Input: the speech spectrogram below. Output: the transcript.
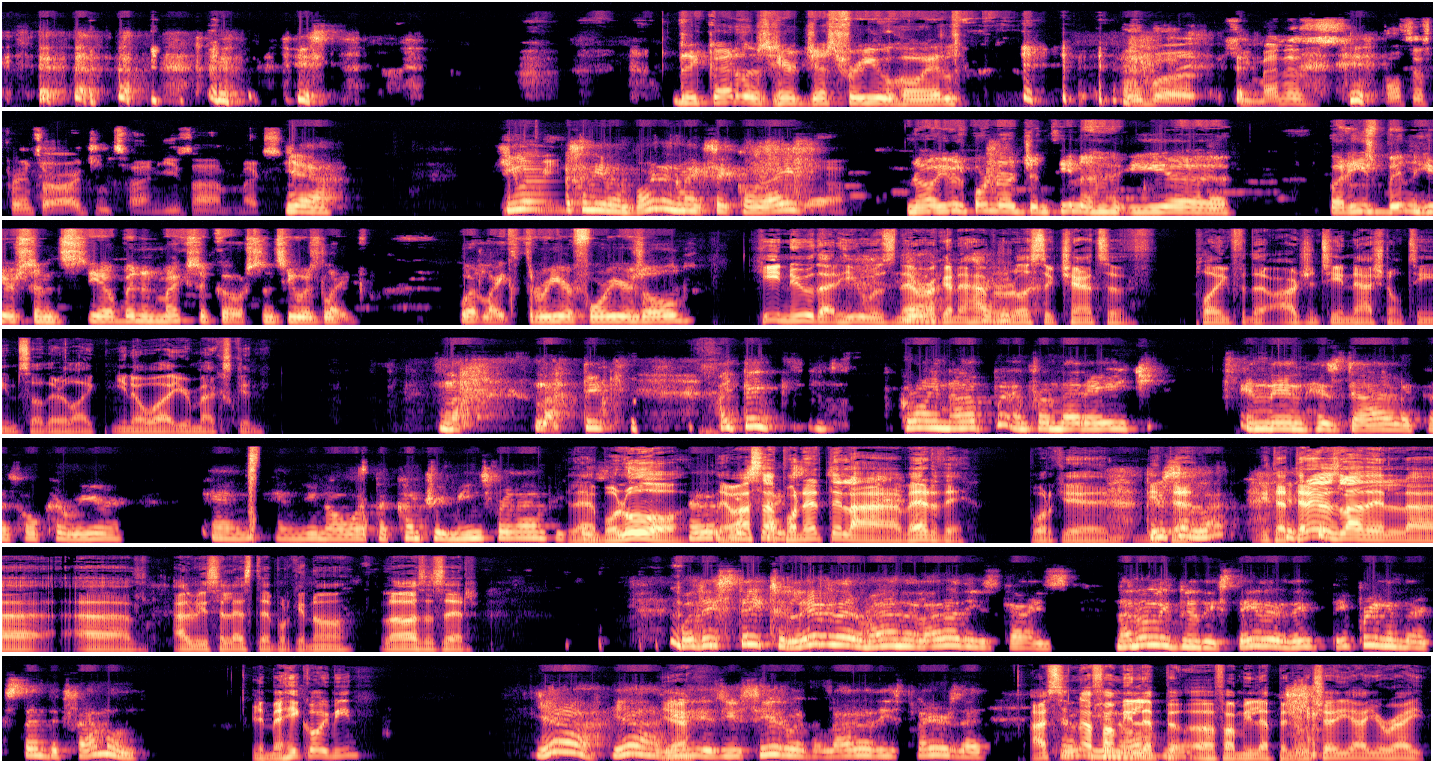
Ricardo's here just for you, Joel. hey, but Gimenez, both his parents are Argentine. He's not Mexican. yeah, he I mean- wasn't even born in Mexico, right? Yeah. No, he was born in Argentina. He, uh, but he's been here since you know, been in Mexico since he was like, what, like three or four years old. He knew that he was never Yeah, going to have a realistic chance of playing for the Argentine national team so they're like you know what? You're Mexican. No, no, I think, I think growing up and from that age, and then his dad, like his whole career, and and you know what the country means for them. Le, boludo te vas a ponerte la verde porque ni te, ni te atreves la del uh, uh, albiceleste porque no lo vas a hacer well, they stay to live there, man. A lot of these guys. Not only do they stay there, they they bring in their extended family. in Mexico you mean Yeah, yeah. Yeah. You, you see it with a lot of these players that I've seen Uh, a familia, know, pe- uh, Familia P. Luche. Yeah, you're right.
